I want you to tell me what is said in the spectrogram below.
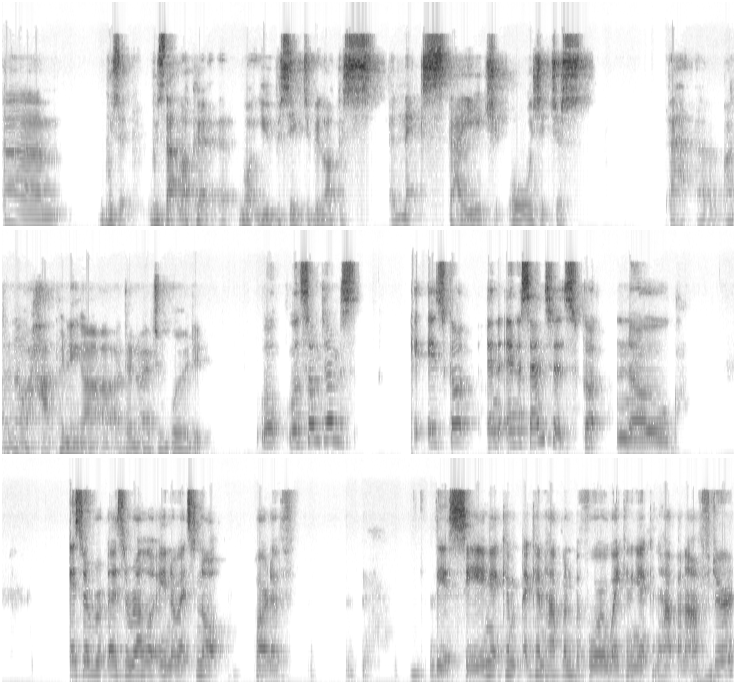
Um, was it was that like a what you perceive to be like a, a next stage, or was it just I don't know a happening? I, I don't know how to word it. Well, well, sometimes it's got in in a sense it's got no it's a it's a relative you know it's not part of the seeing it can it can happen before awakening it can happen mm. after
